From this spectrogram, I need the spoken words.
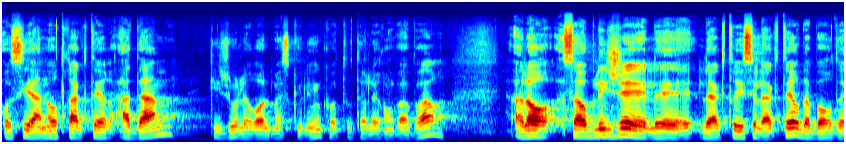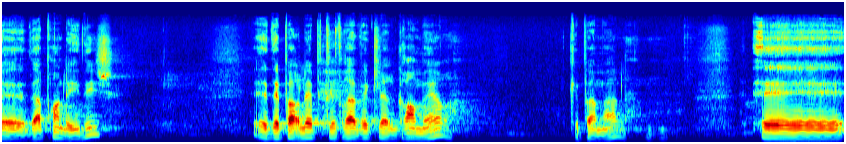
aussi un autre acteur, Adam, qui joue le rôle masculin, comme tout à l'heure on va voir. Alors, ça a obligé l'actrice et l'acteur d'abord d'apprendre le yiddish et de parler peut-être avec leur grand-mère, qui est pas mal. Et,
